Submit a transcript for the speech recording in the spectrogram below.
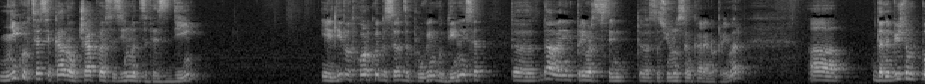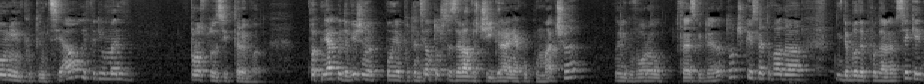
Никой в ЦСК не очаква да се взимат звезди или да идват хора, които да седят за половин година и след... а, Давам един пример с, с Юнус Санкаре, например. А, да не виждам пълния им потенциал и в един момент просто да си тръгват. Пък някой да виждаме пълния потенциал, то ще се зарадваш, че играе няколко матча, нали, говоря от френска гледна точка и след това да, да бъде продаден. Всеки, е,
